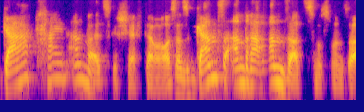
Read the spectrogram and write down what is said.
gar kein Anwaltsgeschäft daraus. Also ganz anderer Ansatz, muss man sagen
